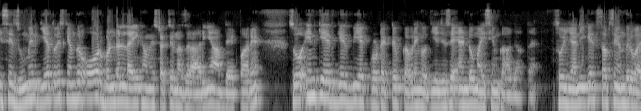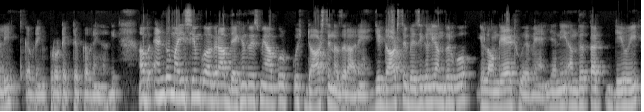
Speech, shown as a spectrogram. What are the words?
इसे जूम इन किया तो इसके अंदर और बंडल लाइक हमें स्ट्रक्चर नज़र आ रही है आप देख पा रहे हैं। सो so, इनके इर्द गिर्द भी एक प्रोटेक्टिव कवरिंग होती है जिसे एंडोमाइसियम कहा जाता है। सो so, यानी कि सबसे अंदर वाली कवरिंग प्रोटेक्टिव कवरिंग आ गई। अब एंडोमाइसियम को अगर आप देखें तो इसमें आपको कुछ डार्ट से नज़र आ रहे हैं। ये डार्ट से बेसिकली अंदर को इलोंगेट हुए हुए हैं यानी अंदर तक गई हुई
